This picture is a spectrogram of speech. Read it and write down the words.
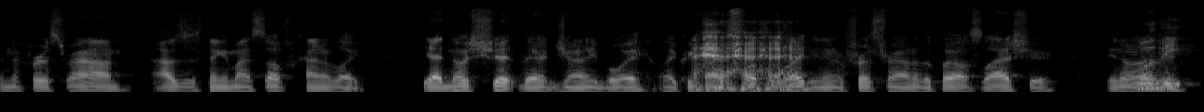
in the first round. I was just thinking to myself, kind of like, Yeah, no shit there, Johnny boy. Like, we kind of swept the Lightning in the first round of the playoffs last year. You know well, I mean? the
